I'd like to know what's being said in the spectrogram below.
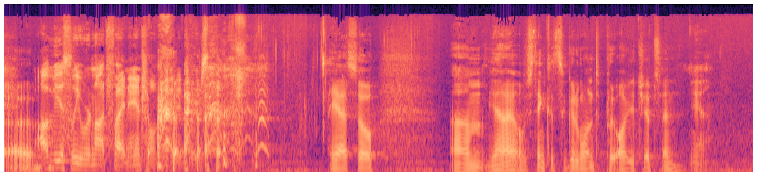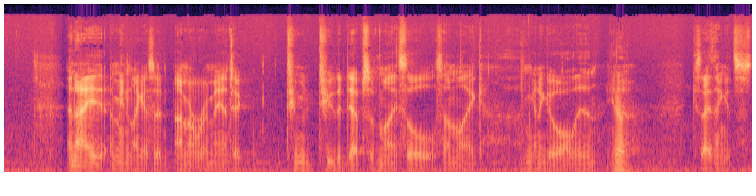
Uh, Obviously, we're not financial managers. yeah. So, um, yeah, I always think it's a good one to put all your chips in. yeah. And I, I mean, like I said, I'm a romantic to to the depths of my soul. So I'm like, I'm gonna go all in. Yeah. Because I think it's.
